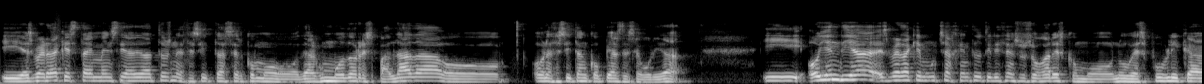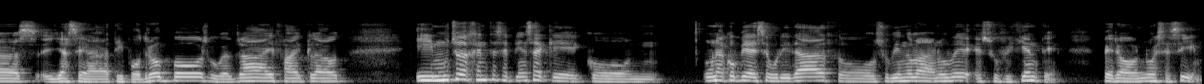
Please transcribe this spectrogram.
Y es verdad que esta inmensidad de datos necesita ser como de algún modo respaldada o, necesitan copias de seguridad. Y hoy en día es verdad que mucha gente utiliza en sus hogares como nubes públicas, ya sea tipo Dropbox, Google Drive, iCloud. Y mucha gente se piensa que con una copia de seguridad o subiéndolo a la nube es suficiente, pero no es así.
